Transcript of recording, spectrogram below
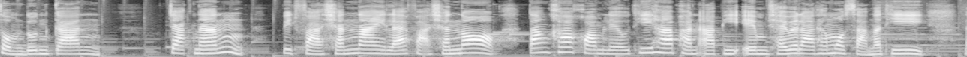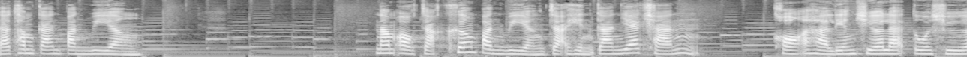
สมดุลกัน จากนั้น ปิดฝาชั้นในและฝาชั้นนอก ตั้งค่าความเร็วที่ 5,000 rpm ใช้เวลาทั้งหมด 3 นาที แล้วทำการปั่นเวียงนำออกจากเครื่องปั่นเวียงจะเห็นการแยกชั้น ของอาหารเลี้ยงเชื้อและตัวเชื้อ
